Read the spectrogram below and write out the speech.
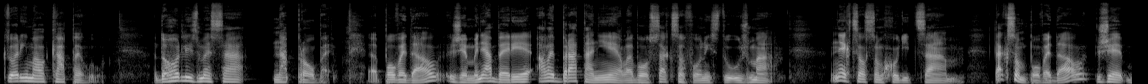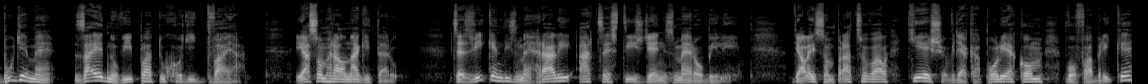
ktorý mal kapelu. Dohodli sme sa na probe. Povedal, že mňa berie, ale brata nie, lebo saxofonistu už má. Nechcel som chodiť sám. Tak som povedal, že budeme za jednu výplatu chodiť dvaja. Ja som hral na gitaru. Cez víkendy sme hrali a cez týždeň sme robili. Ďalej som pracoval tiež vďaka Poliakom vo fabrike,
